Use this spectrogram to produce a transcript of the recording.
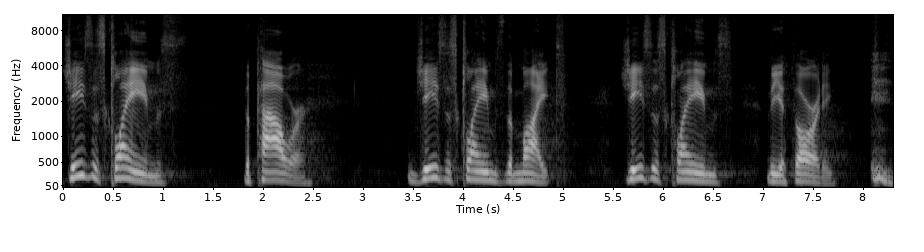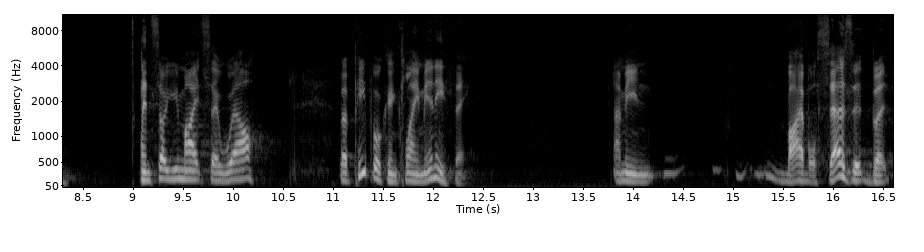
Jesus claims the power, Jesus claims the might, Jesus claims the authority. and so you might say, well, but people can claim anything. I mean, Bible says it, but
